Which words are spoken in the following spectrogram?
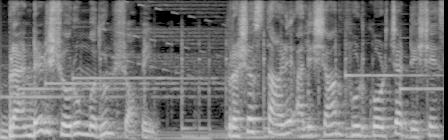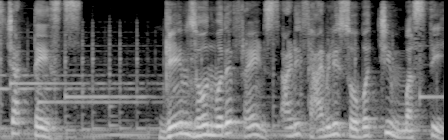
ब्रँडेड शोरूममधून शॉपिंग प्रशस्त आणि अलिशान फूड कोर्टच्या डिशेसच्या टेस्ट गेम झोनमध्ये फ्रेंड्स आणि फॅमिली सोबतची मस्ती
